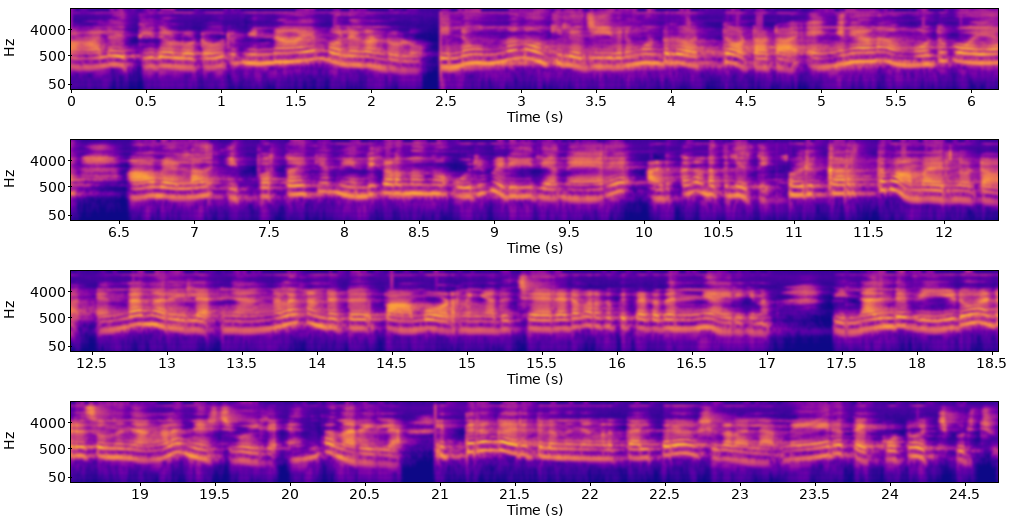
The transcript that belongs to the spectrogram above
പാലം എത്തിയതേ ഉള്ളൂ കേട്ടോ. ഒരു മിന്നായം പോലെ കണ്ടുള്ളൂ. പിന്നെ ഒന്നും നോക്കിയില്ല. ജീവനും കൊണ്ടൊരു ഒറ്റ ഓട്ടാട്ടാ എങ്ങനെയാണ് അങ്ങോട്ട് പോയ ആ വെള്ളം ഇപ്പുറത്തേക്ക് നീന്തി കടന്നൊന്നും ഒരു പിടിയില്ല. നേരെ അടുത്ത കണ്ടത്തിലെത്തി. ഒരു കറുത്ത പാമ്പായിരുന്നു കേട്ടോ. എന്താണെന്നറിയില്ല ഞങ്ങളെ കണ്ടിട്ട് പാമ്പ് ഓടണമെങ്കിൽ അത് ചേരയുടെ വർഗത്തിൽപ്പെട്ടത് തന്നെയായിരിക്കണം പിന്നെ അതിന്റെ വീടും അഡ്രസ്സും ഒന്നും ഞങ്ങൾ അന്വേഷിച്ചു പോയില്ല. എന്താണെന്നറിയില്ല ഇത്തരം കാര്യത്തിലൊന്നും ഞങ്ങൾ തൽപരകക്ഷികളല്ല നേരെ തെക്കോട്ട് വെച്ചു പിടിച്ചു.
